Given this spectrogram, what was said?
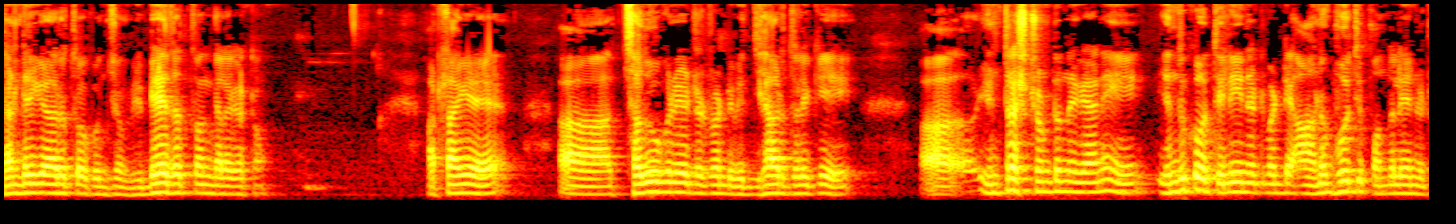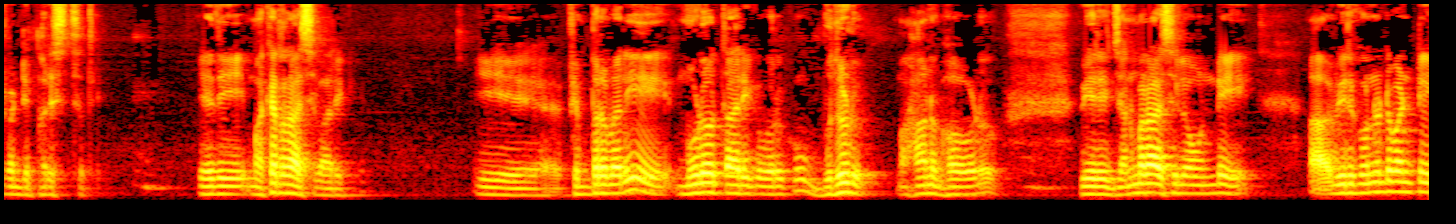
తండ్రి గారితో కొంచెం విభేదత్వం కలగటం అట్లాగే చదువుకునేటటువంటి విద్యార్థులకి ఇంట్రెస్ట్ ఉంటుంది కానీ ఎందుకో తెలియనటువంటి ఆ అనుభూతి పొందలేనటువంటి పరిస్థితి. ఏది? మకర రాశి వారికి. ఈ ఫిబ్రవరి మూడో తారీఖు వరకు బుధుడు మహానుభావుడు వీరి జన్మరాశిలో ఉండి వీరికి ఉన్నటువంటి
